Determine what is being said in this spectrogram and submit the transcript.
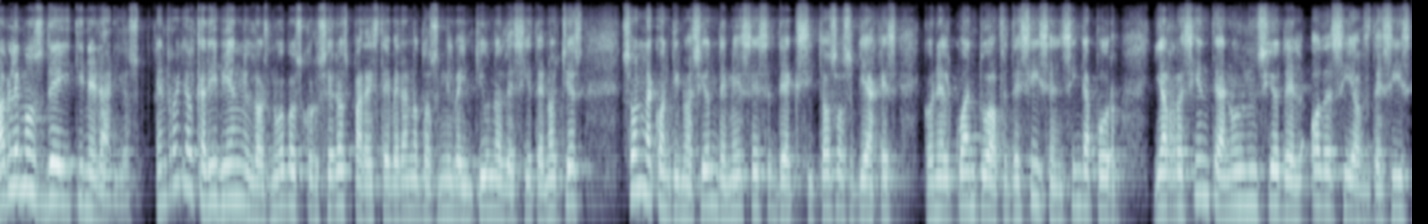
Hablemos de itinerarios. En Royal Caribbean, los nuevos cruceros para este verano 2021 de siete noches son la continuación de meses de exitosos viajes con el Quantum of the Seas en Singapur y el reciente anuncio del Odyssey of the Seas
